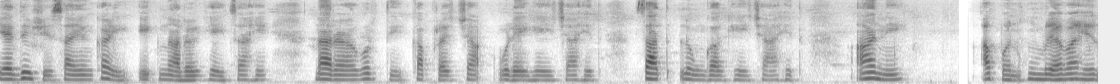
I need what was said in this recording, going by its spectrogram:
या दिवशी सायंकाळी एक नारळ घ्यायचा आहे. नारळावरती कापराच्या वड्या घ्यायच्या आहेत सात लवंगा घ्यायच्या आहेत आणि आपण हुंबऱ्याबाहेर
